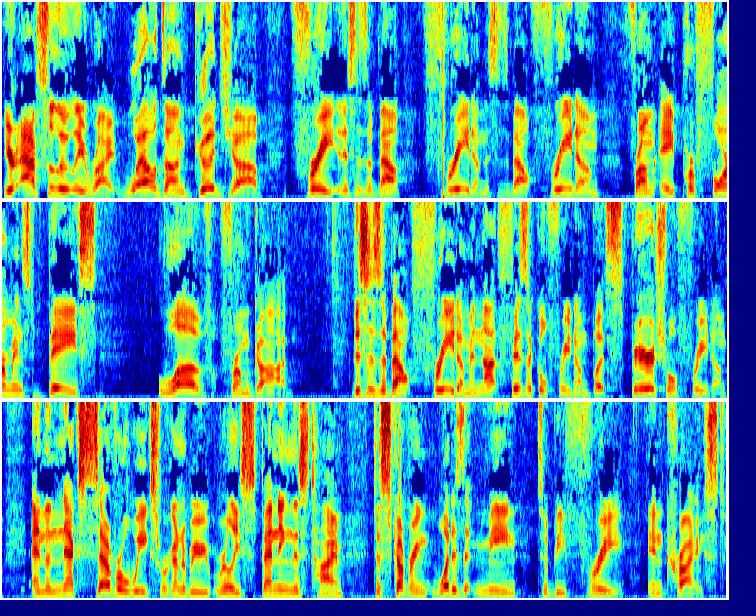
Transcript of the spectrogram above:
you're absolutely right. Well done. Good job. Free. This is about freedom. This is about freedom from a performance based love from God. This is about freedom, and not physical freedom, but spiritual freedom. And the next several weeks, we're going to be really spending this time discovering what does it mean to be free in Christ.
